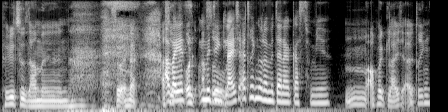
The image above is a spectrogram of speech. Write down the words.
Pilze zu sammeln. So der, achso, Aber jetzt und, mit den Gleichaltrigen oder mit deiner Gastfamilie? Mm, auch mit Gleichaltrigen.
